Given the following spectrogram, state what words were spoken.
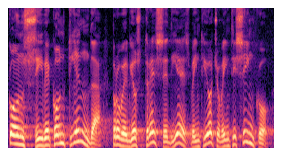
Concibe contienda, Proverbios 13, 10, 28, 25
